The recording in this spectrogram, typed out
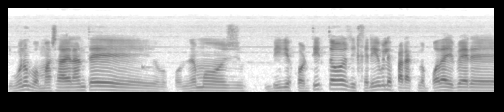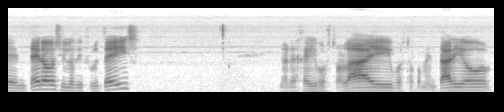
bueno, pues más adelante pondremos vídeos cortitos, digeribles, para que lo podáis ver enteros y lo disfrutéis. Nos dejéis vuestro like, vuestro comentario,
